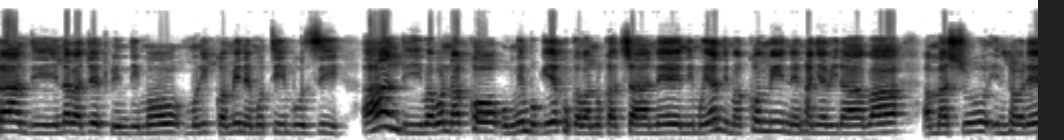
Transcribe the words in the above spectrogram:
kandi n'abajejwe indimo muri komine mutimbuzi ahandi babona ko umwimbu ugiye kugabanuka cyane ni mu yandi makomine nka nyabiraba amashu intore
